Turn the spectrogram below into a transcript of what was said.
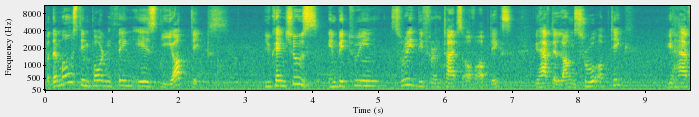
but the most important thing is the optics. You can choose in between three different types of optics. You have the long throw optic, you have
